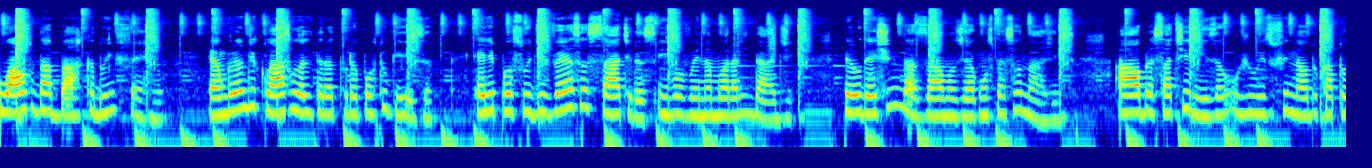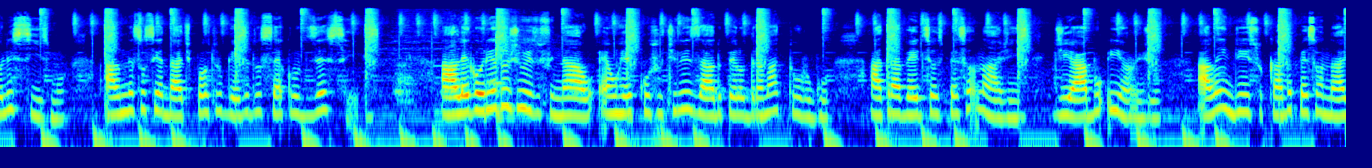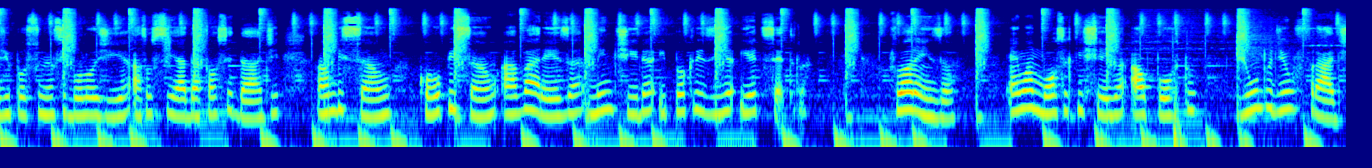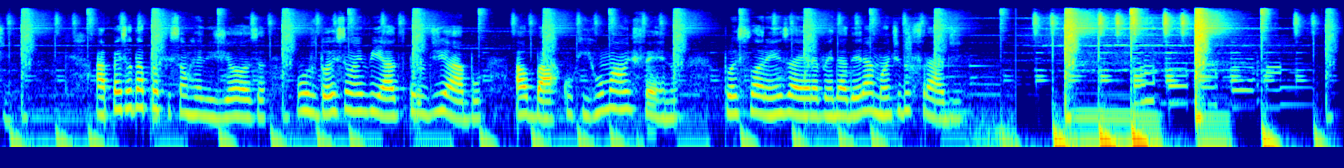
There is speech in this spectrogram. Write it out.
O Alto da Barca do Inferno é um grande clássico da literatura portuguesa. Ele possui diversas sátiras envolvendo a moralidade, pelo destino das almas de alguns personagens. A obra satiriza o juízo final do catolicismo, além da sociedade portuguesa do século XVI. A alegoria do juízo final é um recurso utilizado pelo dramaturgo através de seus personagens, diabo e anjo. Além disso, cada personagem possui uma simbologia associada à falsidade, ambição, corrupção, avareza, mentira, hipocrisia e etc. Florenza é uma moça que chega ao porto junto de um frade. Apesar da profissão religiosa, os dois são enviados pelo diabo ao barco que ruma ao inferno, pois Florenza era a verdadeira amante do frade.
